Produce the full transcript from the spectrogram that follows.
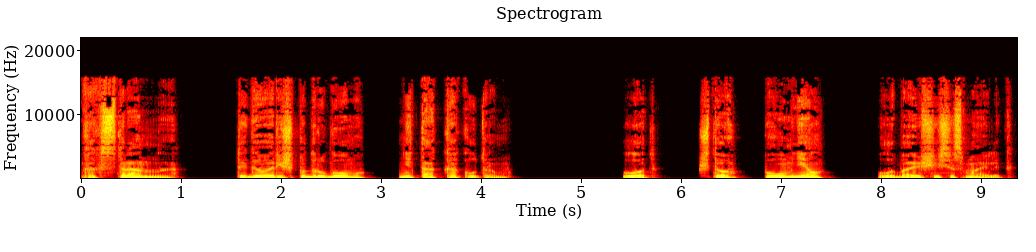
как странно. Ты говоришь по-другому, не так, как утром. Лот, что, поумнел? Улыбающийся смайлик.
